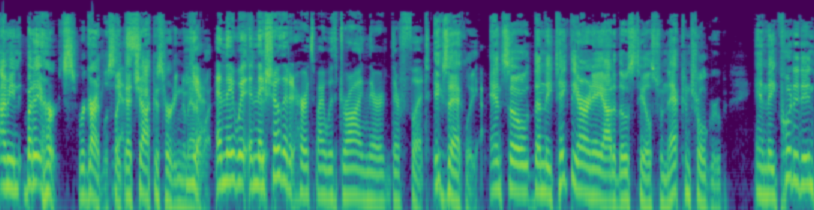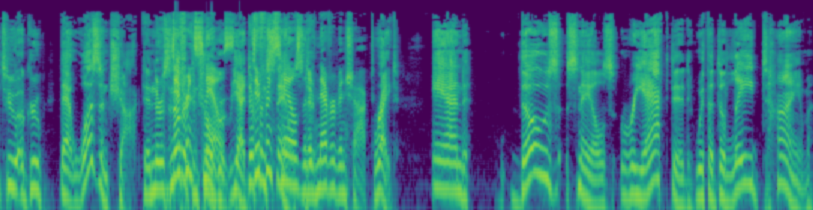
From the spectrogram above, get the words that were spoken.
I mean, but it hurts regardless. Like Yes. that shock is hurting no matter yeah. what. And they, wi- and they show that it hurts by withdrawing their, their foot. Exactly. And so then they take the RNA out of those tails from that control group and they put it into a group that wasn't shocked. And there's another different control snails. group. Yeah. Different, snails, that Di- have never been shocked. Right. And those snails reacted with a delayed time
